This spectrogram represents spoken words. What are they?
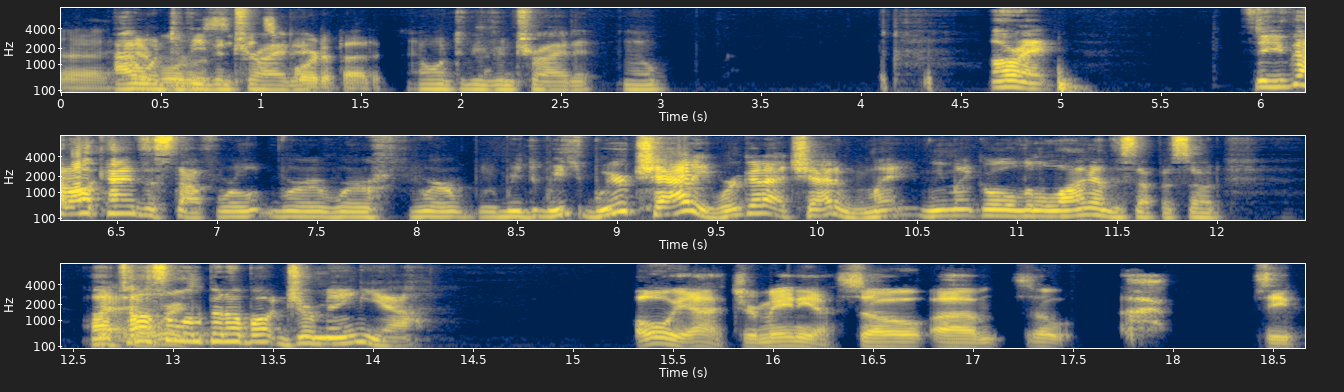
uh, I wouldn't have even tried it. About it. I wouldn't have even tried it. Nope. All right. So you've got all kinds of stuff. We're we're we're we're we, we, we're chatty. We're good at chatting. We might we might go a little long on this episode. Uh, yeah, tell no us worries. a little bit about Germania. Oh yeah, Germania. So um so see,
